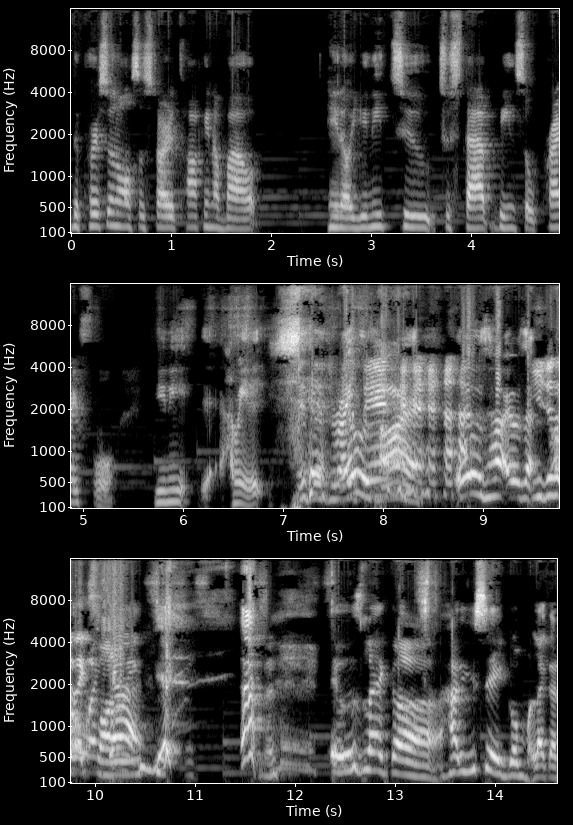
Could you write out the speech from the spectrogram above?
the person also started talking about, you know, you need to to stop being so prideful. You need. I mean, it, It's just right it was there. hard. It was hard. It was like You just oh like my swallowing. It was like uh, how do you say? Go like a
